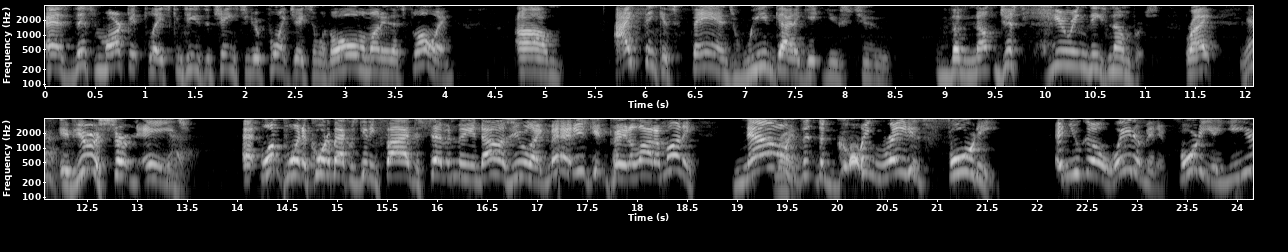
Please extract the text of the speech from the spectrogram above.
as this marketplace continues to change, to your point, Jason, with all the money that's flowing, um, I think as fans, we've got to get used to the num- just hearing these numbers, right? Yeah. If you're a certain age, at one point a quarterback was getting five to seven million dollars. You were like, man, he's getting paid a lot of money. Now Right. the, the going rate is 40. And you go, wait a minute, 40 a year?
